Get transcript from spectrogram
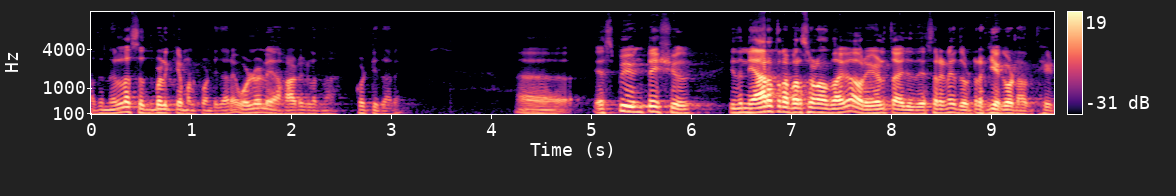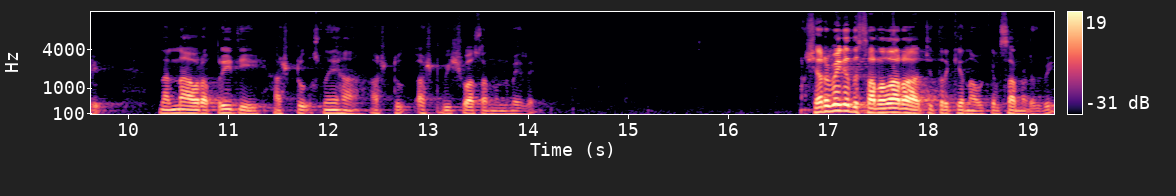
ಅದನ್ನೆಲ್ಲ ಸದ್ಬಳಕೆ ಮಾಡ್ಕೊಂಡಿದ್ದಾರೆ, ಒಳ್ಳೊಳ್ಳೆಯ ಹಾಡುಗಳನ್ನು ಕೊಟ್ಟಿದ್ದಾರೆ. ಎಸ್ ಪಿ ವೆಂಕಟೇಶ್ ಇದನ್ನು ಯಾರ ಹತ್ರ ಬರ್ಸೋಣ ಅಂದಾಗ ಅವ್ರು ಹೇಳ್ತಾ ಇದ್ದಿದ್ದು ದೊಡ್ಡ ದೊಡ್ಡರಂಗೇಗೌಡ ಅಂತ ಹೇಳಿ. ನನ್ನ, ಅವರ ಪ್ರೀತಿ ಅಷ್ಟು, ಸ್ನೇಹ ಅಷ್ಟು ಅಷ್ಟು ವಿಶ್ವಾಸ ನನ್ನ ಮೇಲೆ. ಶರವೇಗದ ಸರದಾರ ಚಿತ್ರಕ್ಕೆ ನಾವು ಕೆಲಸ ಮಾಡಿದ್ವಿ.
